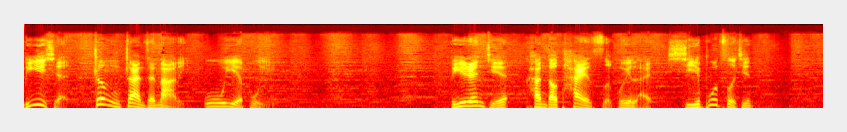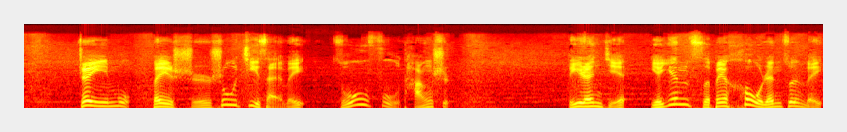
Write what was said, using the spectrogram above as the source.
李显正站在那里，呜咽不已。狄仁杰看到太子归来，喜不自禁。这一幕被史书记载为“足复唐氏”，狄仁杰也因此被后人尊为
